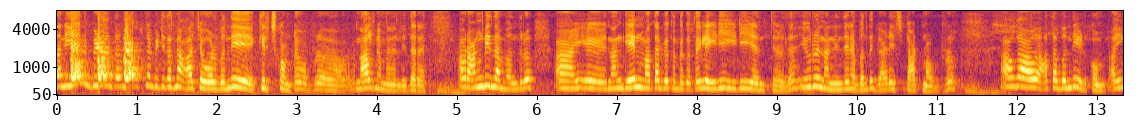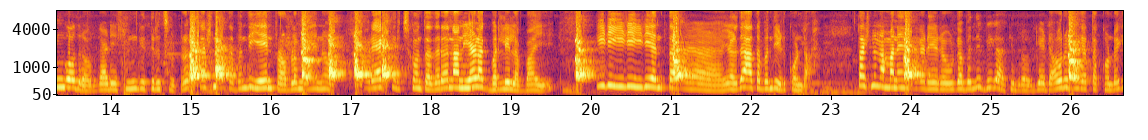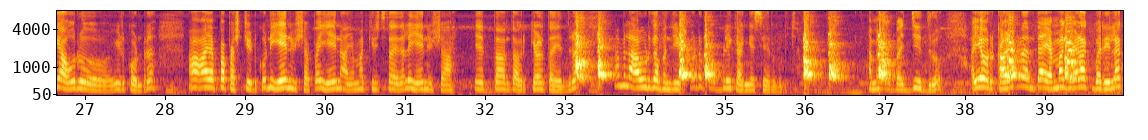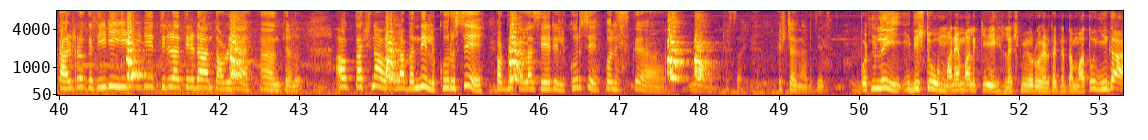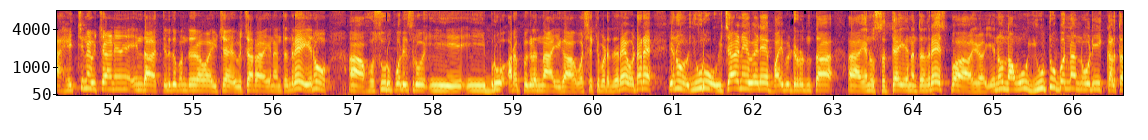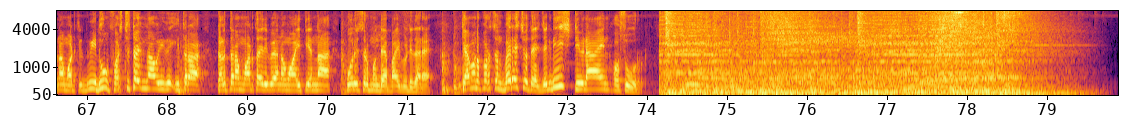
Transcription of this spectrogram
ನಾನು ಏನು ಬಿಡು ಅಂತ ತಕ್ಷಣ ಬಿಟ್ಟಿದ ತಕ್ಷಣ ಆಚೆ ಓಡಿ ಬಂದು ಕಿರ್ಚ್ಕೊಂಬಿಟ್ಟೆ ಒಬ್ಬರು ನಾಲ್ಕನೇ ಮನೇಲಿದ್ದಾರೆ ಅವ್ರು ಅಂಗಡಿಯಿಂದ ಬಂದರು ನನಗೆ ಏನು ಮಾತಾಡ್ಬೇಕು ಅಂತ ಗೊತ್ತಾಗಲಿಲ್ಲ, ಇಡೀ ಇಡೀ ಅಂತ ಹೇಳಿದೆ. ಇವರು ನನ್ನ ಹಿಂದೆ ಬಂದು ಗಾಡಿ ಸ್ಟಾರ್ಟ್ ಮಾಡಿಬಿಟ್ರು. ಆವಾಗ ಆತ ಬಂದು ಹಿಡ್ಕೊಂಬಿಟ್ಟು ಹಿಂಗೆ ಹೋದ್ರು ಅವ್ರು ಗಾಡಿ ಹಿಂಗೆ ತಿರ್ಗಿಸ್ಬಿಟ್ರು. ತಕ್ಷಣ ಆತ ಬಂದು ಏನು ಪ್ರಾಬ್ಲಮ್ ಏನು? ಅವ್ರು ಯಾಕೆ ತಿರ್ಚ್ಕೊತ ಇದ್ದಾರೆ ನಾನು ಹೇಳಕ್ಕೆ ಬರಲಿಲ್ಲ, ಬಾಯಿ. ಇಡಿ ಇಡಿ ಇಡಿ ಅಂತ ಹೇಳಿದೆ, ಆತ ಬಂದು ಹಿಡ್ಕೊಂಡ. ತಕ್ಷಣ ನಮ್ಮ ಮನೆ ಕಡೆ ಇರೋ ಹುಡುಗ ಬಂದು ಬೀಗ ಹಾಕಿದ್ರು ಅವ್ರು ಗೇಟ್ ಅವರು ಬೀಗ ತಕ್ಕೊಂಡೋಗಿ ಅವರು ಹಿಡ್ಕೊಂಡ್ರು. ಆ, ಅಯ್ಯಪ್ಪ ಫಸ್ಟ್ ಹಿಡ್ಕೊಂಡು, ಏನು ವಿಷಯಪ್ಪ? ಏನು ಅಯ್ಯಮ್ಮ ಕಿರ್ಚ್ತಾ ಇದ್ದಲ್ಲ ಏನು ವಿಷಯ? ಎತ್ತ? ಅಂತ ಅವ್ರು ಕೇಳ್ತಾ ಇದ್ರು. ಆಮೇಲೆ ಆ ಹುಡುಗ ಬಂದು ಹಿಡ್ಕೊಂಡು ಪಬ್ಲಿಕ್ ಹಂಗೆ ಸೇರಿಬಿಡ್ತು. ಆಮೇಲೆ ಬಜ್ಜಿದ್ರು. ಅಯ್ಯೋ, ಅವ್ರು ಕಳ್ರ ಅಂತ ಯಮ್ಮಗೆ ಹೇಳಕ್ಕೆ ಬರಲಿಲ್ಲ. ಕಳ್ಳರು ಇಡೀ ಇಡೀ ಇಡೀ ತಿರ್ಡ ತಿರ್ಡ ಅಂತ ಅವಳೆ. ಅಂತೇಳು. ಅವಾಗ ತಕ್ಷಣ ಅವರೆಲ್ಲ ಬಂದು ಇಲ್ಲಿ ಕೂರಿಸಿ ಪಬ್ಲಿಕ್ ಎಲ್ಲ ಸೇರಿ ಇಲ್ಲಿ ಕೂರಿಸಿ, ಪೊಲೀಸ್ಗೆ ಸರ್ ಇಷ್ಟ ನಡೆದಿದ್ದು. ಒಟ್ಟಿನಲ್ಲಿ ಇದಿಷ್ಟು ಮನೆ ಮಾಲಕಿ ಲಕ್ಷ್ಮಿಯವರು ಹೇಳ್ತಕ್ಕಂಥ ಮಾತು. ಈಗ ಹೆಚ್ಚಿನ ವಿಚಾರಣೆಯಿಂದ ತಿಳಿದು ಬಂದಿರುವ ವಿಚಾರ ವಿಚಾರ ಏನಂತಂದ್ರೆ, ಏನು ಹೊಸೂರು ಪೊಲೀಸರು ಈ ಈ ಇಬ್ರು ಆರೋಪಿಗಳನ್ನು ಈಗ ವಶಕ್ಕೆ ಪಡೆದಿದ್ದಾರೆ. ಒಟ್ಟಾರೆ, ಏನು, ಇವರು ವಿಚಾರಣೆ ವೇಳೆ ಬಾಯ್ಬಿಟ್ಟಿರುವಂಥ ಏನು ಸತ್ಯ ಏನಂತಂದ್ರೆ, ಸ್ಪ, ಏನು, ನಾವು ಯೂಟ್ಯೂಬ್ ಅನ್ನ ನೋಡಿ ಕಳ್ತನ ಮಾಡ್ತಿದ್ವಿ. ಇದು ಫಸ್ಟ್ ಟೈಮ್ ನಾವು ಈಗ ಈ ತರ ಕಳ್ತನ ಮಾಡ್ತಾ ಇದ್ದೀವಿ ಅನ್ನೋ ಮಾಹಿತಿಯನ್ನ ಪೊಲೀಸರ ಮುಂದೆ ಬಾಯ್ಬಿಟ್ಟಿದ್ದಾರೆ. ಕ್ಯಾಮರಾ ಪರ್ಸನ್ ಬೈರೇಶ್ ಜೊತೆ ಜಗದೀಶ್ ಟಿವಿ ನೈನ್ ಹೊಸೂರು.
